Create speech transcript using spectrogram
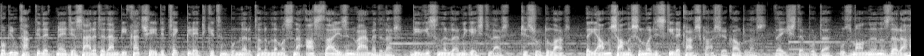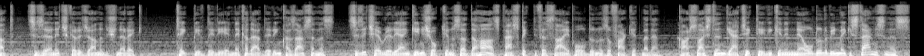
bugün taklit etmeye cesaret eden birkaç şeydi tek bir etiketin bunları tanımlamasına asla izin vermediler. Bilgi sınırlarını geçtiler, cesurdular ve yanlış anlaşılma riskiyle karşı karşıya kaldılar. Ve işte burada uzmanlığınızda rahat, sizi öne çıkaracağını düşünerek tek bir deliğe ne kadar derin kazarsanız, sizi çevreleyen geniş okyanusa daha az perspektife sahip olduğunuzu fark etmeden, karşılaştığın gerçek tehlikenin ne olduğunu bilmek ister misiniz?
